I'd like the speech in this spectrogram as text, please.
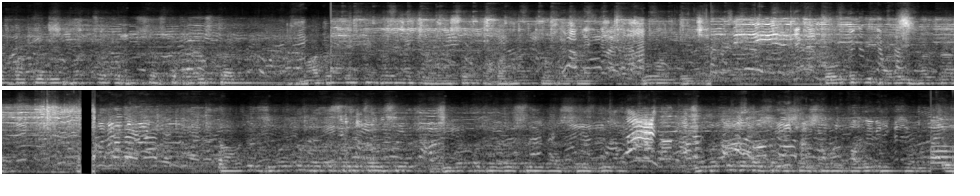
একমাত্র নির্ভরযোগ্য বিশ্বস্ত প্রতিষ্ঠান মাদকের কৌতুকী পালন হালদার তো আমাদের জীবন্ত প্রদর্শনী চলছে, জীবন্ত প্রদর্শনীর আর শেষ দিন জীবন্ত প্রদর্শনী শেষ হওয়ার পরে দেখছি এই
